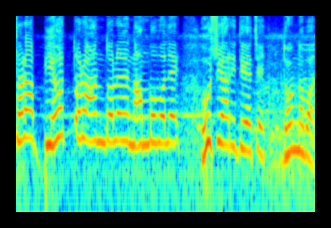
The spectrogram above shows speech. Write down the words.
তারা বৃহত্তর আন্দোলনে নামবো বলে হুঁশিয়ারি দিয়েছে। ধন্যবাদ।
